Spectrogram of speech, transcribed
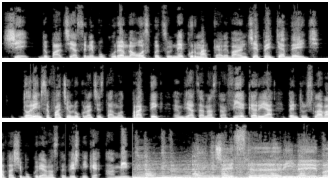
și după aceea să ne bucurăm la ospățul necurmat care va începe chiar de aici. Dorim să facem lucrul acesta în mod practic în viața noastră fiecăruia pentru slava Ta și bucuria noastră veșnică. Amin. Ce stări nebănuite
